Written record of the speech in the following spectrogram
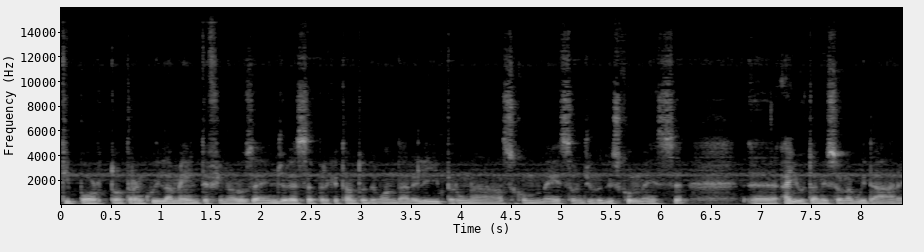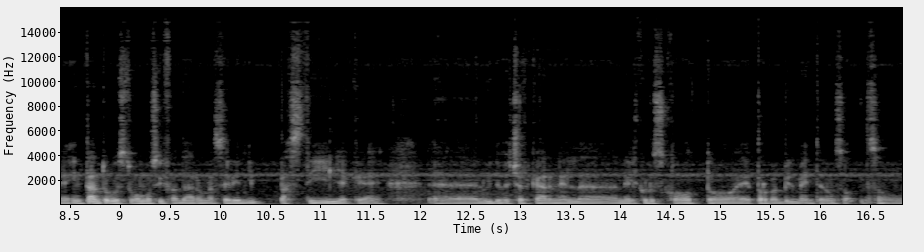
ti porto tranquillamente fino a Los Angeles perché tanto devo andare lì per una scommessa, un giro di scommesse, eh, aiutami solo a guidare. Intanto quest'uomo si fa dare una serie di pastiglie che eh, lui deve cercare nel, nel cruscotto e probabilmente, non so, sono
